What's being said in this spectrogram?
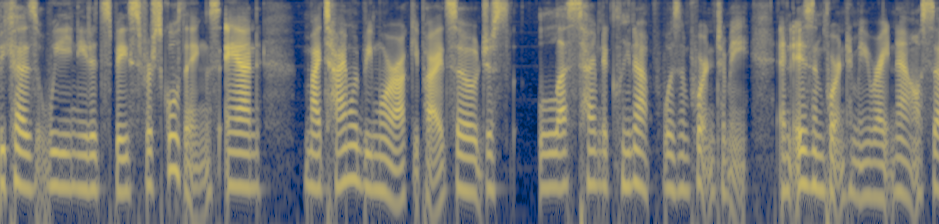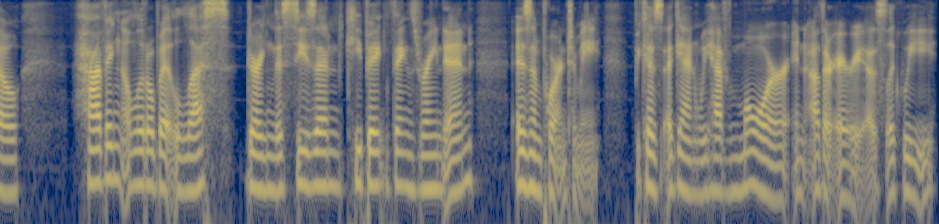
because we needed space for school things and my time would be more occupied. So just less time to clean up was important to me and is important to me right now. So having a little bit less during this season, keeping things reined in is important to me because again, we have more in other areas like we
